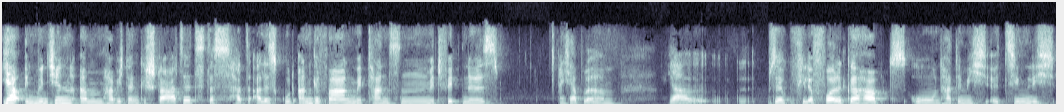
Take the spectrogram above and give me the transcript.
ja, in München ähm, habe ich dann gestartet. Das hat alles gut angefangen mit Tanzen, mit Fitness. Ich habe ähm, ja sehr viel Erfolg gehabt und hatte mich äh, ziemlich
